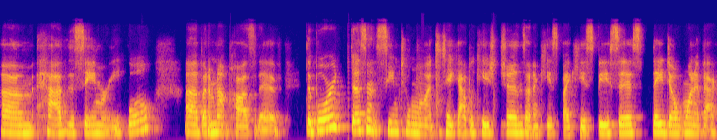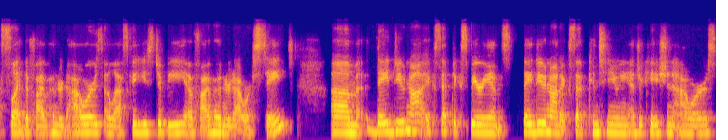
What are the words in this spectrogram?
um, have the same or equal, uh, but I'm not positive. The board doesn't seem to want to take applications on a case by case basis. They don't want to backslide to 500 hours. Alaska used to be a 500 hour state. Um, they do not accept experience. They do not accept continuing education hours.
